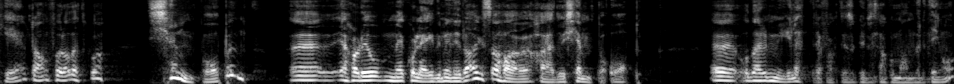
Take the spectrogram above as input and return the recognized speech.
helt annet forhold etterpå. Kjempeåpent. Eh, jeg har det jo med kollegene mine i dag, så har, jeg det jo kjempeåpent. Og da er det mye lettere faktisk å kunne snakke om andre ting òg.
